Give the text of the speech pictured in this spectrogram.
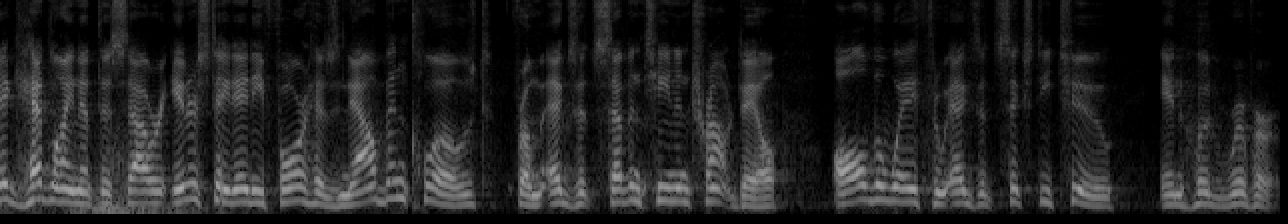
Big headline at this hour Interstate 84 has now been closed from exit 17 in Troutdale all the way through exit 62 in Hood River.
